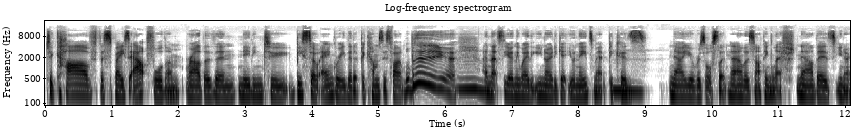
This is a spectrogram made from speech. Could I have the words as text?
to carve the space out for them rather than needing to be so angry that it becomes this violent mm. and that's the only way that you know to get your needs met because mm. now you're resourceless. Now there's nothing left. Now there's you know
